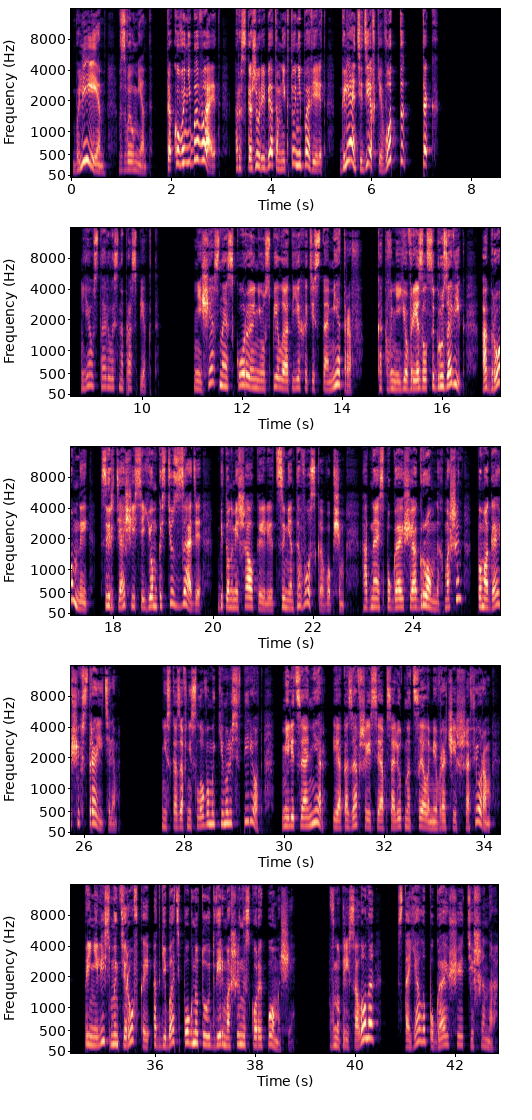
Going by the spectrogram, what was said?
«Блин!» — взвыл мент. «Такого не бывает! Расскажу ребятам, никто не поверит. Гляньте, девки, вот так я уставилась на проспект. Несчастная скорая не успела отъехать и ста метров, как в нее врезался грузовик, огромный, с вертящейся емкостью сзади, бетономешалка или цементовозка, в общем, одна из пугающе огромных машин, помогающих строителям. Не сказав ни слова, мы кинулись вперед. Милиционер и оказавшиеся абсолютно целыми врачи с шофером принялись монтировкой отгибать погнутую дверь машины скорой помощи. Внутри салона стояла пугающая тишина.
